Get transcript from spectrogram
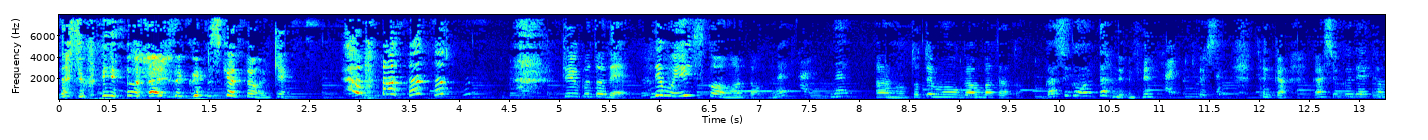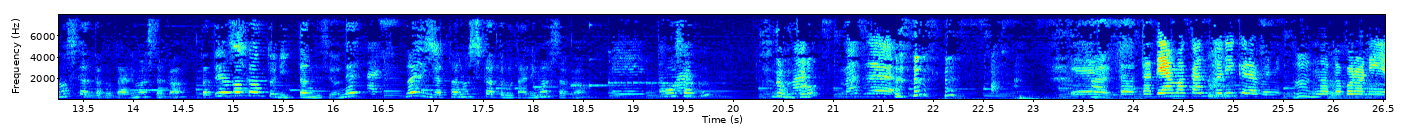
納得いかないで悔しかったわけ。ということで、でもいいスコアもあったもんね。はい。ね。あの、とても頑張ったと。合宿も行ったんだよね。はい、行きました。はなんか、合宿で楽しかったことありましたか？立山カントリー行ったんですよね。い。何が楽しかったことありましたか？えーと、工作？どうまぞ。まず、えーと、立山カントリークラブに、うんのところに、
